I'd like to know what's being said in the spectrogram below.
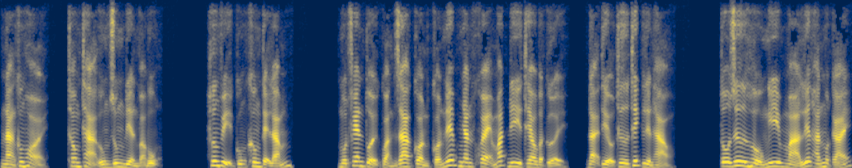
nàng không hỏi, thông thả ung dung điền vào bụng. Hương vị cũng không tệ lắm. Một phen tuổi quản gia còn có nếp nhăn khỏe mắt đi theo bật cười, đại tiểu thư thích liền hảo. Tô Dư hồ nghi mà liếc hắn một cái,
